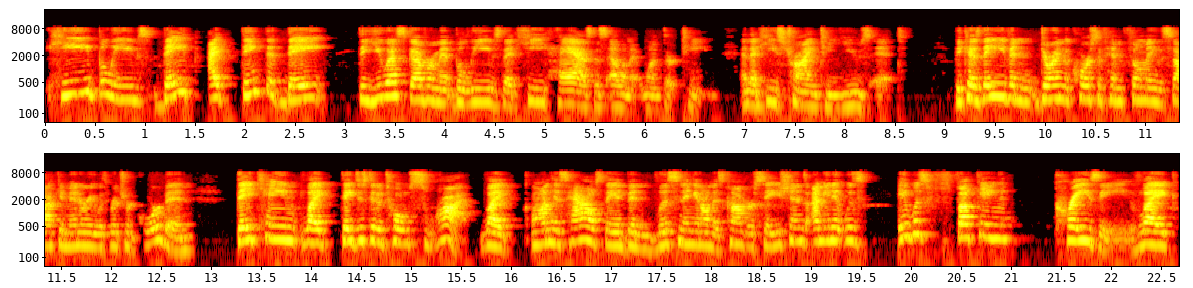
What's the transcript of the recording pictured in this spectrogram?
he believes they i think that they the us government believes that he has this element 113 and that he's trying to use it. Because they even during the course of him filming this documentary with richard corbin they came like they just did a total swat. Like on his house they had been listening in on his conversations. I mean it was it was fucking crazy. Like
